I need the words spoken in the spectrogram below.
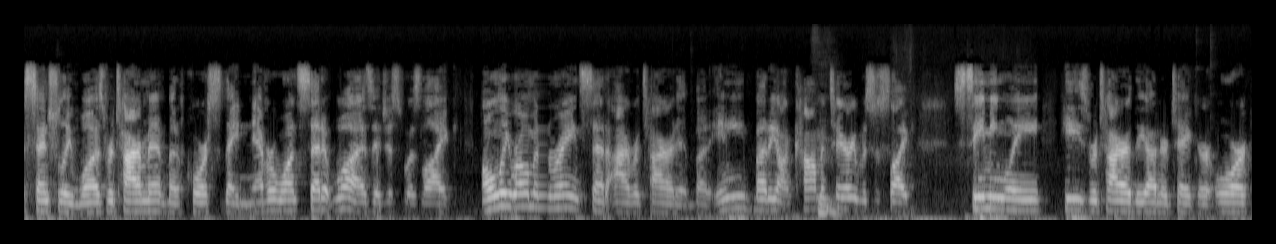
essentially was retirement, but of course they never once said it was. It just was like only Roman Reigns said I retired it, but anybody on commentary was just like seemingly he's retired the Undertaker, or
